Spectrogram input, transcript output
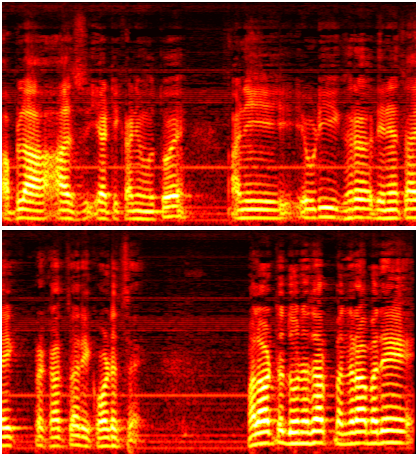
आपला आज या ठिकाणी होतो आहे आणि एवढी घरं देण्याचा एक प्रकारचा रेकॉर्डच आहे. मला वाटतं दोन हजार पंधरामध्ये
